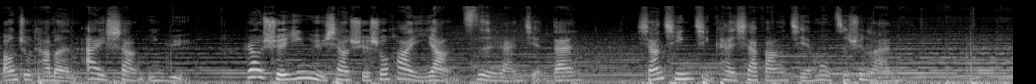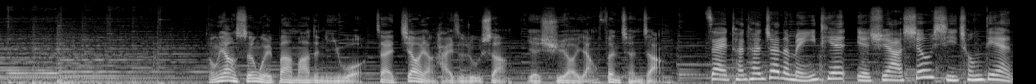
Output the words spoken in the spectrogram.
帮助他们爱上英语，让学英语像学说话一样自然简单。详情请看下方节目资讯栏。同样，身为爸妈的你我，在教养孩子路上也需要养分成长，在团团转的每一天，也需要休息充电。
